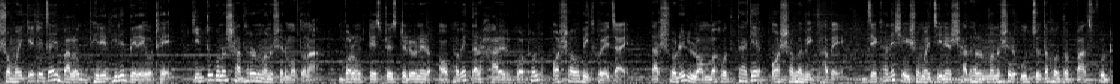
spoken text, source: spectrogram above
সময় কেটে যায়, বালক ধীরে ধীরে বেড়ে ওঠে। কিন্তু কোনো সাধারণ মানুষের মতো না। বরং টেস্টোস্টেরনের অভাবে তার হাড়ের গঠন অস্বাভাবিক হয়ে যায়। তার শরীর লম্বা হতে থাকে অস্বাভাবিকভাবে। যেখানে সেই সময় চীনের সাধারণ মানুষের উচ্চতা হতো পাঁচ ফুট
